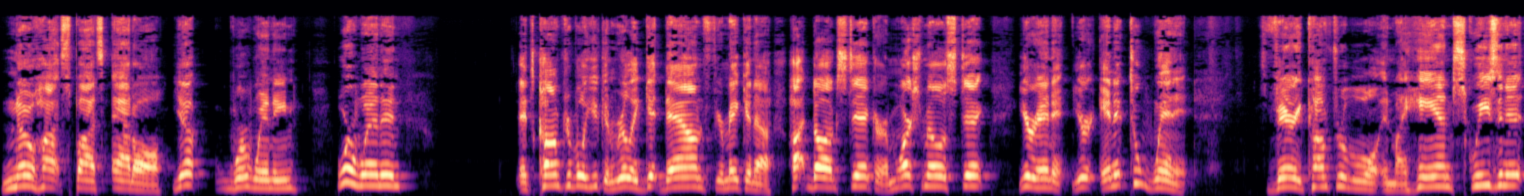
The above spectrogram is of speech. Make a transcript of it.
No hot spots at all. Yep, we're winning. We're winning. It's comfortable. You can really get down. If you're making a hot dog stick or a marshmallow stick, you're in it. You're in it to win it. It's very comfortable in my hand, squeezing it.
